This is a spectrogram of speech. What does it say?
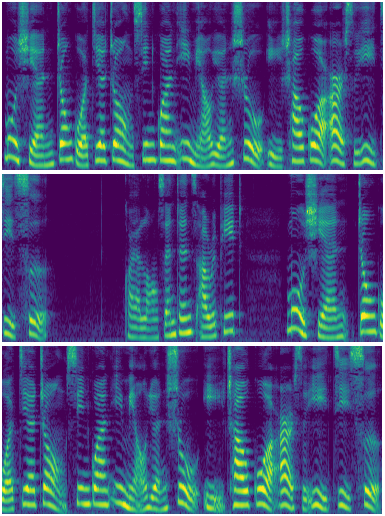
目前中国接种新冠疫苗人数已超过二十亿剂次。Quite a long sentence. I'll repeat. 目前中国接种新冠疫苗人数已超过二十亿剂次。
